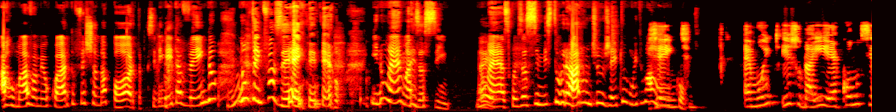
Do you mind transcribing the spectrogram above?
arrumava meu quarto fechando a porta. Porque se ninguém tá vendo, não tem que fazer, entendeu? E não é mais assim. Não é. é. As coisas se misturaram de um jeito muito maluco. Gente, é muito. Isso daí é como se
